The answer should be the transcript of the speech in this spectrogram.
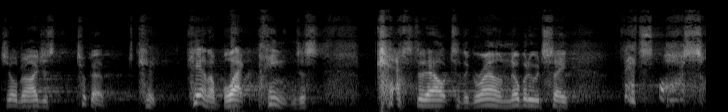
children, I just took a can of black paint and just cast it out to the ground. Nobody would say, That's awesome.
